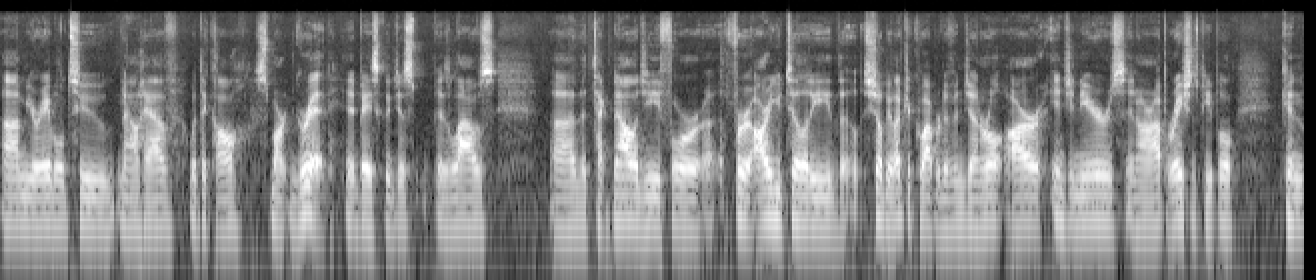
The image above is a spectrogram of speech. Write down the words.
um, you're able to now have what they call smart grid. It basically just it allows uh, the technology for uh, for our utility, the Shelby Electric Cooperative in general, our engineers and our operations people can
